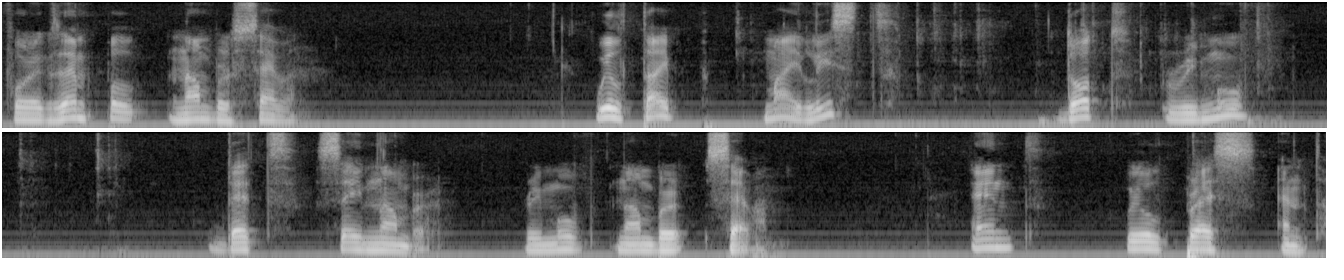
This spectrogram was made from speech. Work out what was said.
for example number 7 we'll type my list dot remove that same number. Remove number 7 and we will press enter.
